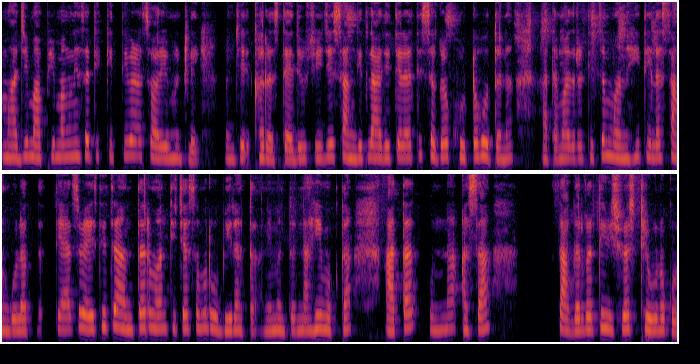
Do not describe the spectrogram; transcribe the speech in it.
माझी माफी मागण्यासाठी किती वेळा सॉरी म्हटले. म्हणजे खरंच त्या दिवशी जे सांगितलं आदित्यला ते सगळं खोटं होतं ना? आता मात्र तिचं मनही तिला सांगू लागतं. त्याच वेळेस तिचं अंतर्मन तिच्यासमोर उभी राहतं आणि म्हणतं नाही मुक्ता आता पुन्हा असा सागरवरती विश्वास ठेवू नको.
